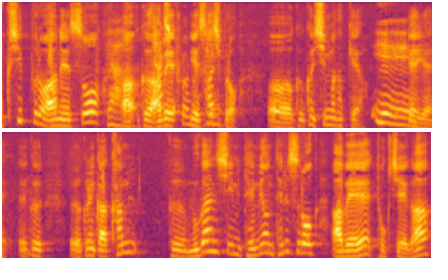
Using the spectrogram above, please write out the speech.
60% 안에서 야, 아, 그 아베 예, 40% 어, 그, 그 신문학계요. 예. 예, 예. 그, 어, 그러니까 감, 그 무관심이 되면 될수록 아베의 독재가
